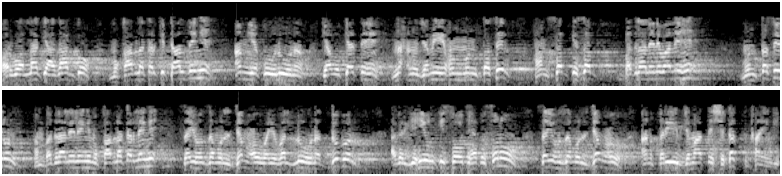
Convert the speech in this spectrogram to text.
اور وہ اللہ کے عذاب کو مقابلہ کر کے ٹال دیں گے؟ ام یقولون، کیا وہ کہتے ہیں نحن جمیع منتصر؟ ہم سب کے سب بدلہ لینے والے ہیں۔ منتصر ہم بدلہ لے لیں گے، مقابلہ کر لیں گے۔ سیہزم الجمع ویولون الدبر۔ اگر یہی ان کی سوچ ہے تو سنو۔ سیہزم الجمع، ان قریب جماعتیں شکست کھائیں گی۔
